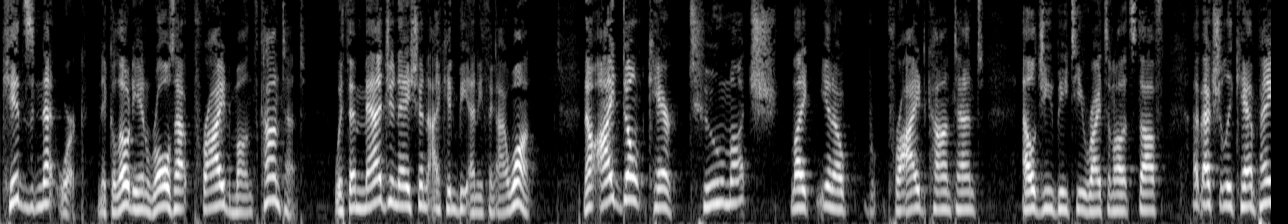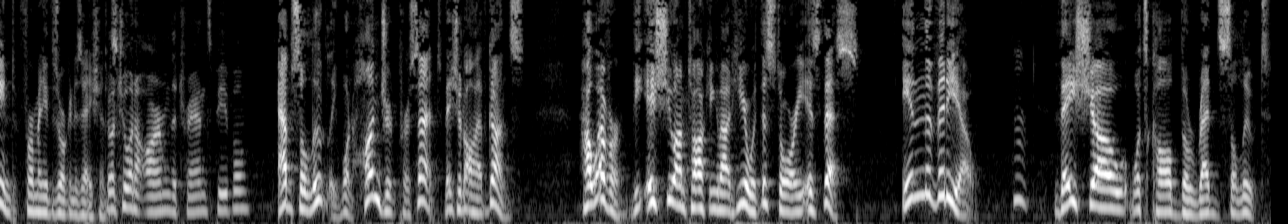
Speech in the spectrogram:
Kids Network, Nickelodeon, rolls out Pride Month content. With imagination, I can be anything I want. Now, I don't care too much, like, you know, pride content, LGBT rights and all that stuff. I've actually campaigned for many of these organizations. Don't you want to arm the trans people? Absolutely, 100%. They should all have guns. However, the issue I'm talking about here with this story is this. In the video, hmm. they show what's called the red salute.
